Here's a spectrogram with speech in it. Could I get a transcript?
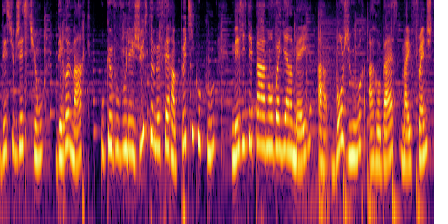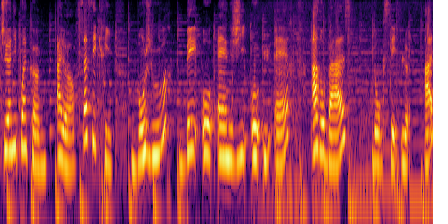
des suggestions, des remarques ou que vous voulez juste me faire un petit coucou, n'hésitez pas à m'envoyer un mail à bonjour myfrenchjourney.com. Alors, ça s'écrit bonjour, B-O-N-J-O-U-R, donc c'est le at,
